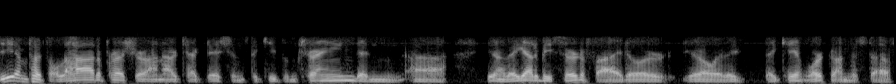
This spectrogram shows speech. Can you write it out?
GM puts a lot of pressure on our technicians to keep them trained, and uh, you know they got to be certified, or you know they they can't work on this stuff.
